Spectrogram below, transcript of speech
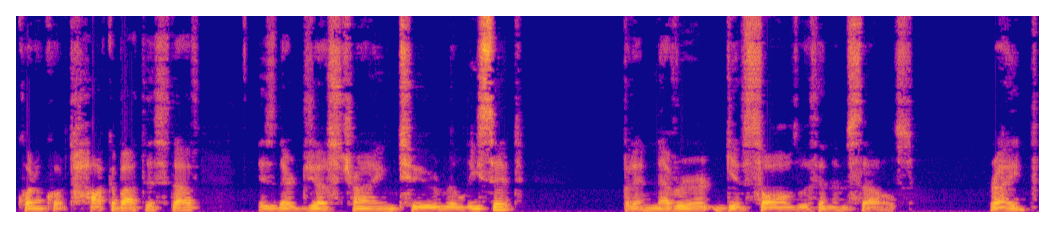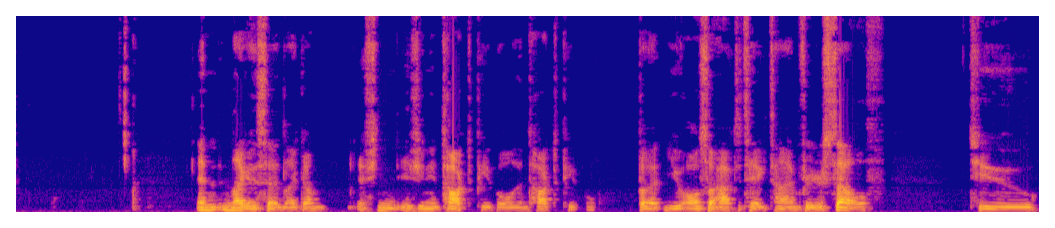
quote unquote talk about this stuff is they're just trying to release it but it never gets solved within themselves right? And like I said, like I'm um, if you if you need to talk to people, then talk to people. But you also have to take time for yourself to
